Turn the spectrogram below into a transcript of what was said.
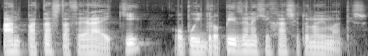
αν πατάς σταθερά εκεί όπου η ντροπή δεν έχει χάσει το νόημά της.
